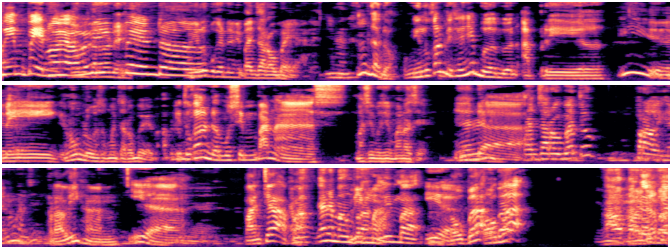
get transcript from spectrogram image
pemimpin. Oh, ya, pemimpin dong. Pemilu bukan dari pancaroba ya? Enggak dong. Pemilu kan biasanya bulan-bulan April, Iya. Mei. Emang belum masuk pancaroba ya? Pak? Itu kan udah musim panas. masih musim panas ya? Udah. Pancaroba tuh peralihan bukan sih? Peralihan. Iya. Panca apa? Emang kan emang Lima. Lima. Iya. Roba? Roba. apa roba?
